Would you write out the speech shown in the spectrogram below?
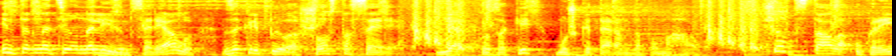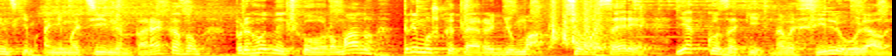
Інтернаціоналізм серіалу закріпила шоста серія, як козаки мушкетерам допомагали що стала українським анімаційним переказом пригодницького роману Три мушкетери Дюма. Сьома серія, як козаки на весіллю гуляли,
